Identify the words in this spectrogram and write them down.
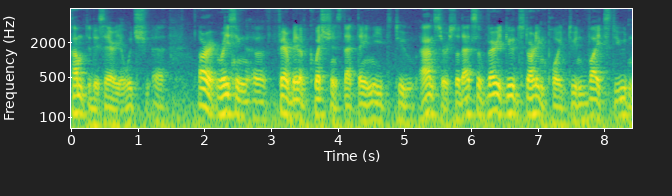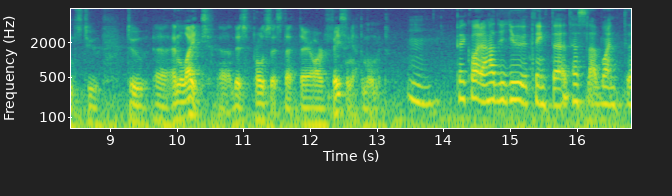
come to this area, which uh, are raising a fair bit of questions that they need to answer. So that's a very good starting point to invite students to to uh, enlighten uh, this process that they are facing at the moment. Mm. Per Kåre, how did you think the test lab went? Uh,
